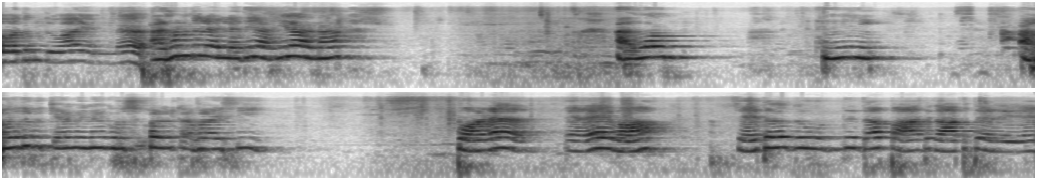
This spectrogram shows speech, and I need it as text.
ஓதும் துவா என்ன? அல்ஹம்துலில்லாஹி அஹியானா அல்லாம் போல இறைவா செய்தது உண்டுதான் பாதுகாப்பு தெரியே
